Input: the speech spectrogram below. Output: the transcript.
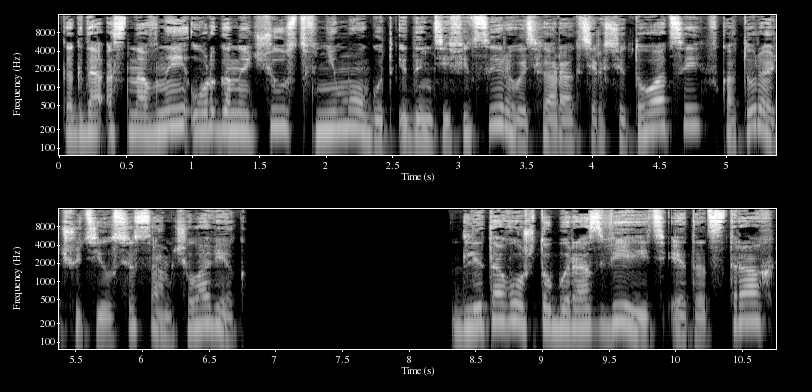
когда основные органы чувств не могут идентифицировать характер ситуации, в которой очутился сам человек. Для того, чтобы развеять этот страх,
